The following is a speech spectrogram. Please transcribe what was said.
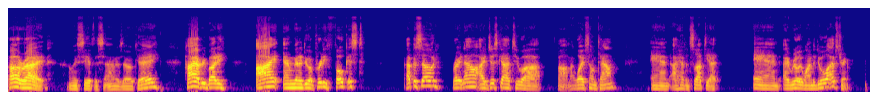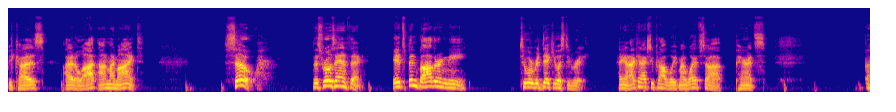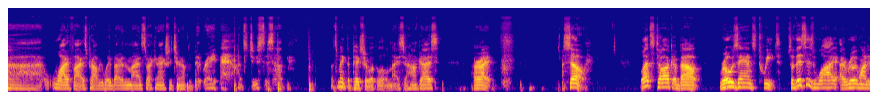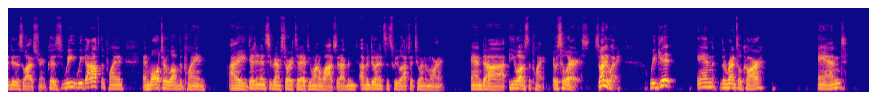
All right. Let me see if the sound is okay. Hi, everybody. I am going to do a pretty focused episode right now. I just got to uh, uh, my wife's hometown and I haven't slept yet. And I really wanted to do a live stream because I had a lot on my mind. So, this Roseanne thing, it's been bothering me to a ridiculous degree. Hang on, I can actually probably my wife's uh, parents uh, Wi-Fi is probably way better than mine, so I can actually turn up the bit rate. Let's juice this up. Let's make the picture look a little nicer, huh, guys? All right. So, let's talk about Roseanne's tweet. So this is why I really wanted to do this live stream because we we got off the plane and Walter loved the plane I did an Instagram story today. If you want to watch it, I've been I've been doing it since we left at two in the morning, and uh, he loves the plane. It was hilarious. So anyway, we get in the rental car, and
